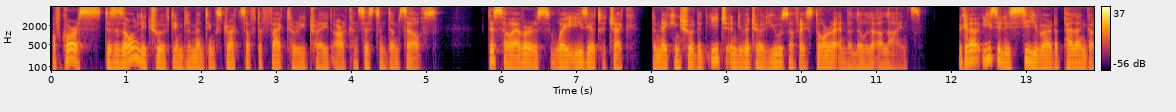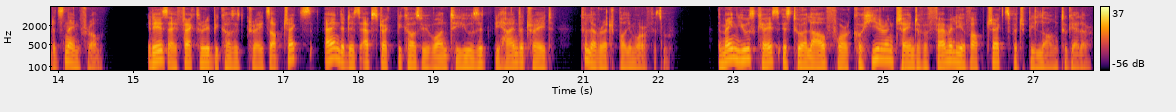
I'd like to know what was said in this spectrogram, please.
Of course, this is only true if the implementing structs of the factory trait are consistent themselves. This, however, is way easier to check than making sure that each individual use of a storer and a loader aligns. We can now easily see where the pattern got its name from. It is a factory because it creates objects, and it is abstract because we want to use it behind the trait to leverage polymorphism. The main use case is to allow for coherent change of a family of objects which belong together.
